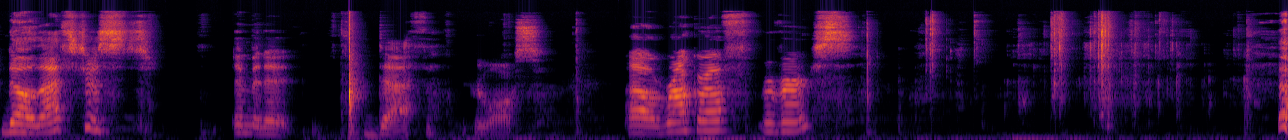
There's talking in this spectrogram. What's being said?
no, that's just imminent death. Your loss. Uh, Rockruff, reverse.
